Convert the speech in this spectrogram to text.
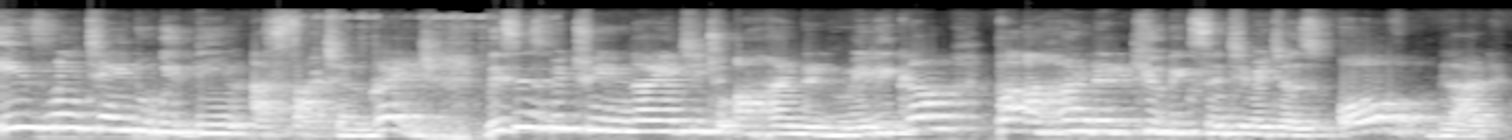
is maintained within a certain range. This is between 90 to 100 milligram per 100 cubic centimeters of blood.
